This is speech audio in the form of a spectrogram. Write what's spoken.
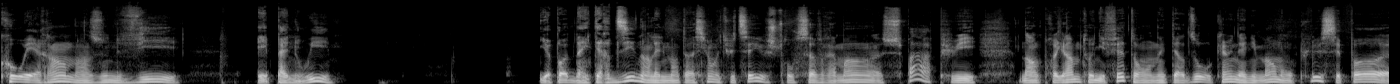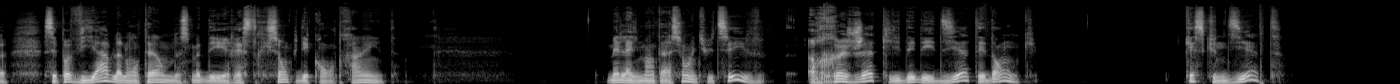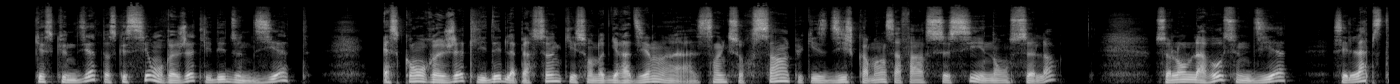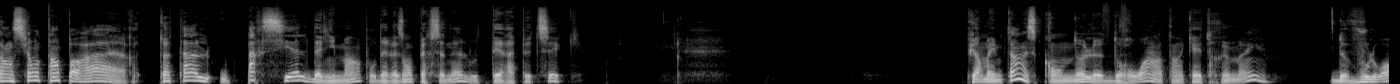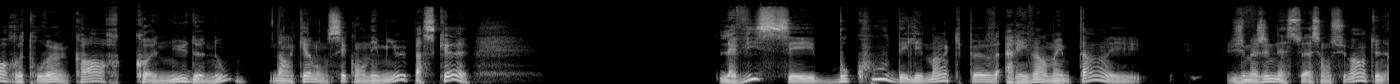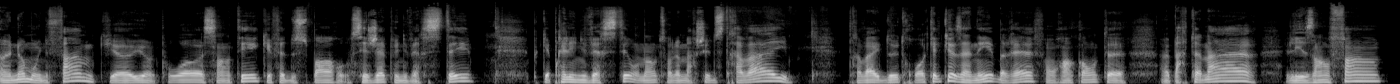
cohérent dans une vie épanouie il n'y a pas d'interdit dans l'alimentation intuitive. Je trouve ça vraiment euh, super. Puis dans le programme Tony Fit, on n'interdit aucun aliment non plus. C'est pas euh, c'est pas viable à long terme de se mettre des restrictions puis des contraintes. Mais l'alimentation intuitive rejette l'idée des diètes et donc qu'est-ce qu'une diète? Qu'est-ce qu'une diète? Parce que si on rejette l'idée d'une diète, est-ce qu'on rejette l'idée de la personne qui est sur notre gradient à 5 sur 100 puis qui se dit je commence à faire ceci et non cela? Selon Larousse, une diète, c'est l'abstention temporaire, totale ou partielle d'aliments pour des raisons personnelles ou thérapeutiques. Puis en même temps, est-ce qu'on a le droit en tant qu'être humain de vouloir retrouver un corps connu de nous, dans lequel on sait qu'on est mieux? Parce que la vie, c'est beaucoup d'éléments qui peuvent arriver en même temps et j'imagine la situation suivante. Un, homme ou une femme qui a eu un poids santé, qui a fait du sport au cégep, université, puis qu'après l'université, on entre sur le marché du travail, travaille deux, trois, quelques années, bref, on rencontre euh, un partenaire, les enfants,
